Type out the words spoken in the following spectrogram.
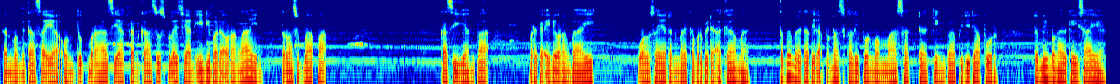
dan meminta saya untuk merahasiakan kasus pelecehan ini pada orang lain, termasuk Bapak. Kasihan Pak, mereka ini orang baik. Walau saya dan mereka berbeda agama, tapi mereka tidak pernah sekalipun memasak daging babi di dapur demi menghargai saya.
